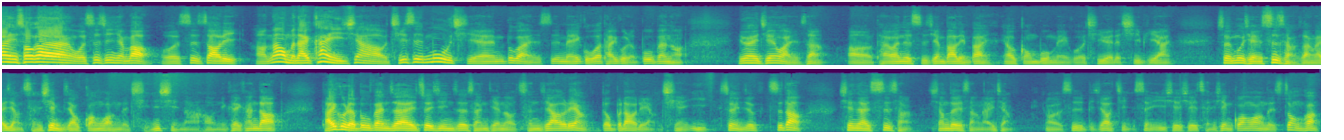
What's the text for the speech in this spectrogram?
欢迎收看，我是金钱豹，我是赵力。好，那我们来看一下哦。其实目前不管是美股或台股的部分哦，因为今天晚上啊，台湾的时间八点半要公布美国七月的 CPI，所以目前市场上来讲呈现比较观望的情形啊。哈，你可以看到台股的部分在最近这三天哦，成交量都不到两千亿，所以你就知道现在市场相对上来讲哦是比较谨慎一些些，呈现观望的状况。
